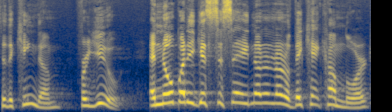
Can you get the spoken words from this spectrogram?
to the kingdom for you. And nobody gets to say, no, no, no, no, they can't come, Lord.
